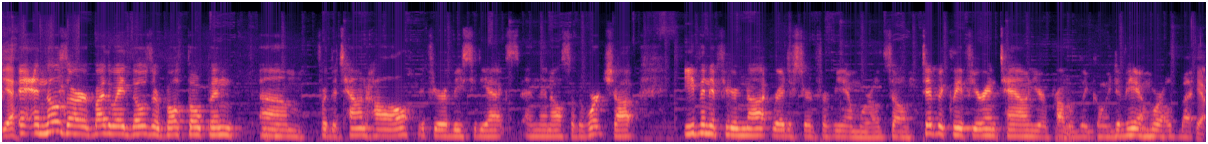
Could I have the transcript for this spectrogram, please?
Yeah, and, and those are, by the way, those are both open um, for the town hall if you're a VCDX, and then also the workshop. Even if you're not registered for VMworld, so typically if you're in town, you're probably going to VMworld, but yeah.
